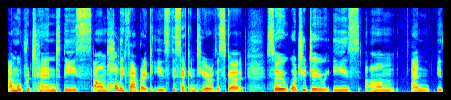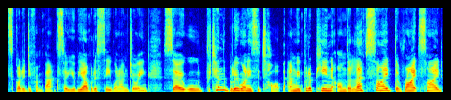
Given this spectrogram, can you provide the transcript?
and we'll pretend this um, holly fabric is the second tier of the skirt. So what you do is um, and it's got a different back so you'll be able to see what I'm doing. So we'll pretend the blue one is the top and we put a pin on the left side, the right side,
